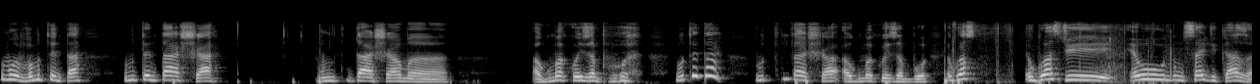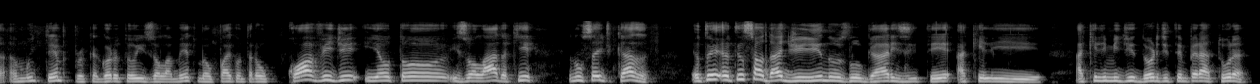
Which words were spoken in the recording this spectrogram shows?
Vamos, vamos tentar. Vamos tentar achar. Vamos tentar achar uma. Alguma coisa boa. Vamos tentar. Vamos tentar achar alguma coisa boa. Eu gosto. Eu gosto de. Eu não saio de casa há muito tempo, porque agora eu tô em isolamento. Meu pai contraiu Covid e eu tô isolado aqui. Eu não saio de casa. Eu tenho, eu tenho saudade de ir nos lugares e ter aquele. aquele medidor de temperatura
